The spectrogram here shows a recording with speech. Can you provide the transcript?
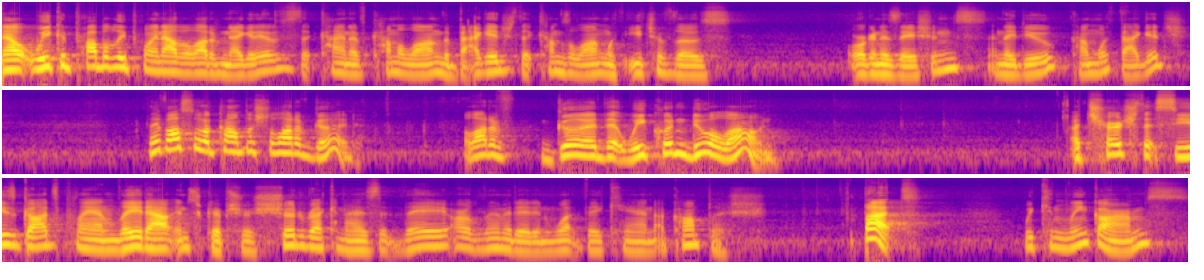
Now, we could probably point out a lot of negatives that kind of come along, the baggage that comes along with each of those organizations, and they do come with baggage. They've also accomplished a lot of good, a lot of good that we couldn't do alone. A church that sees God's plan laid out in Scripture should recognize that they are limited in what they can accomplish. But we can link arms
